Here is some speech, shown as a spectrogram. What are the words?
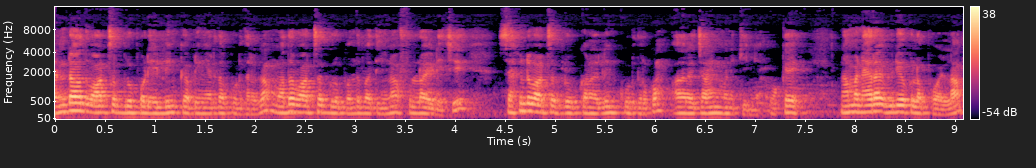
ரெண்டாவது வாட்ஸ்அப் குரூப்போடைய லிங்க் அப்படிங்கிறத கொடுத்துருக்கேன். மொதல் வாட்ஸ்அப் குரூப் வந்து பார்த்தீங்கன்னா ஃபுல் ஆகிடுச்சு செகண்ட் வாட்ஸ்அப் குரூப்புக்கான லிங்க் கொடுத்துருக்கோம். அதில் ஜாயின் பண்ணிக்கிங்க ஓகே நம்ம நேராக வீடியோக்குள்ளே போயிடலாம்.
